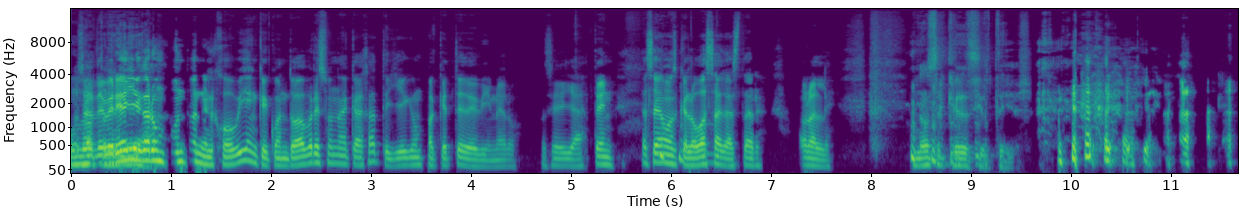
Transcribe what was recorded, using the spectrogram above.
o sea, debería llegar un punto en el hobby en que cuando abres una caja te llegue un paquete de dinero. O sea, ya, ten, ya sabemos que lo vas a gastar. Órale. No sé qué decirte,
